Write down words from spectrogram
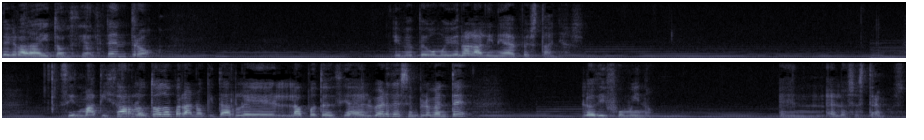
degradadito hacia el centro y me pego muy bien a la línea de pestañas. Sin matizarlo todo para no quitarle la potencia del verde, simplemente lo difumino en, en los extremos.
